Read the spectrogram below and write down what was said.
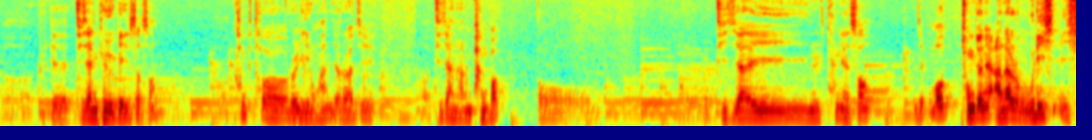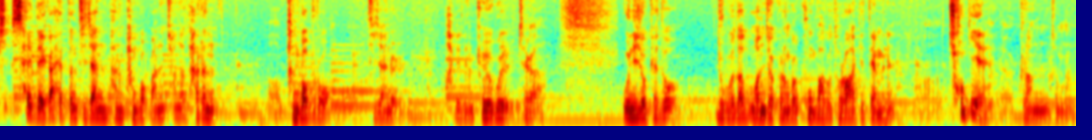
어, 그렇게 디자인 교육에 있어서 어, 컴퓨터를 이용한 여러 가지 어, 디자인하는 방법 또 그 디자인을 통해서 이제 뭐 종전에 아날로그 우리 세대가 했던 디자인하는 방법과는 전혀 다른 어, 방법으로 어, 디자인을 하게 되는 교육을 제가 운이 좋게도 누구보다도 먼저 그런 걸 공부하고 돌아왔기 때문에 초기에 그런 좀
